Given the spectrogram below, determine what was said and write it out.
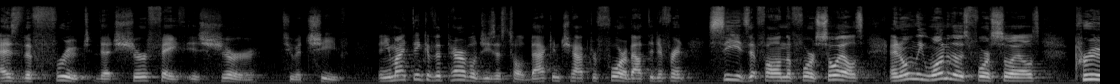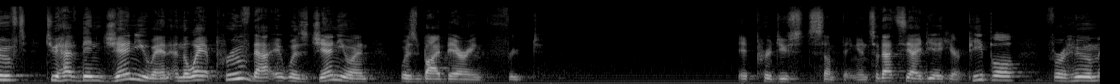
as the fruit that sure faith is sure to achieve. And you might think of the parable Jesus told back in chapter 4 about the different seeds that fall on the four soils. And only one of those four soils proved to have been genuine. And the way it proved that it was genuine was by bearing fruit. It produced something. And so that's the idea here. People for whom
